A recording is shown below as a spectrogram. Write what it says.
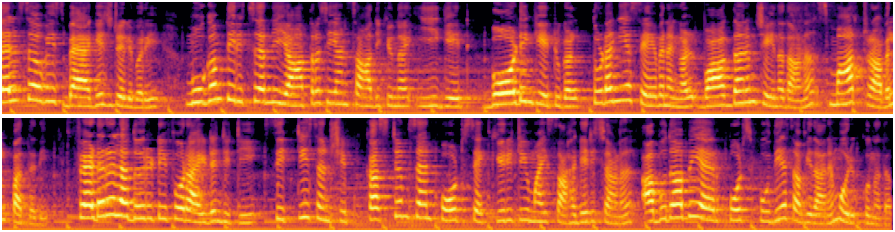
സെൽഫ് സർവീസ് ബാഗേജ് ഡെലിവറി മുഖം തിരിച്ചറിഞ്ഞ് യാത്ര ചെയ്യാൻ സാധിക്കുന്ന ഇ ഗേറ്റ് ബോർഡിംഗ് ഗേറ്റുകൾ തുടങ്ങിയ സേവനങ്ങൾ വാഗ്ദാനം ചെയ്യുന്നതാണ് സ്മാർട്ട് ട്രാവൽ പദ്ധതി. Federal authority for identity citizenship customs and port സെക്യൂരിറ്റിയുമായി സഹകരിച്ചാണ് അബുദാബി എയർപോർട്ട്സ് പുതിയ സംവിധാനം ഒരുക്കുന്നത്.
